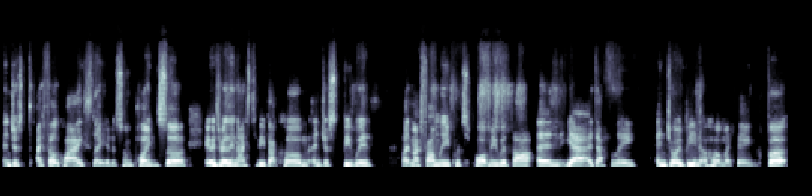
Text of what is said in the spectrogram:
and just I felt quite isolated at some point. So it was really nice to be back home and just be with like my family could support me with that. And yeah I definitely enjoy being at home I think. But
